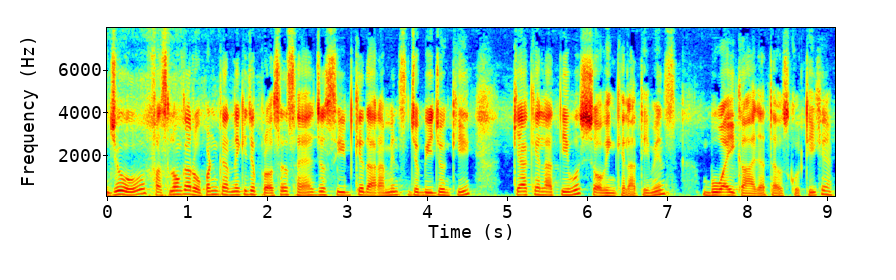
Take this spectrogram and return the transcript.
जो फ़सलों का रोपण करने की जो प्रोसेस है, जो सीड के द्वारा मीन्स जो बीजों की, क्या कहलाती है वो? शोविंग कहलाती है मीन्स बुआई कहा जाता है उसको, ठीक है?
